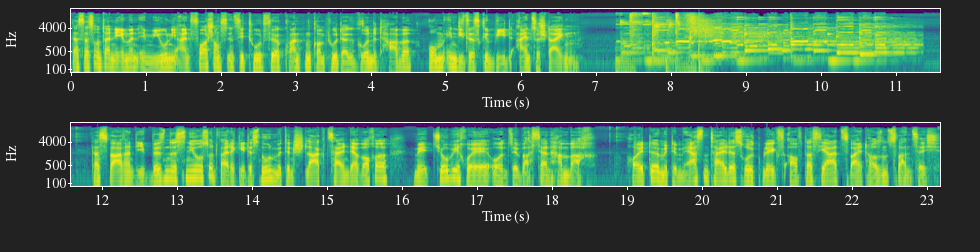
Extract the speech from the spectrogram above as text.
dass das Unternehmen im Juni ein Forschungsinstitut für Quantencomputer gegründet habe, um in dieses Gebiet einzusteigen. Das waren die Business News und weiter geht es nun mit den Schlagzeilen der Woche mit Chobi Hui und Sebastian Hambach. Heute mit dem ersten Teil des Rückblicks auf das Jahr 2020.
